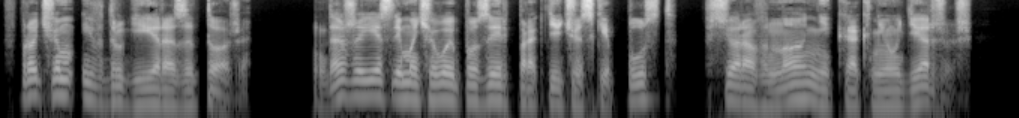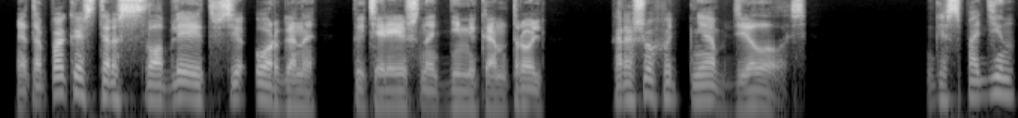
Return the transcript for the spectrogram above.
Впрочем, и в другие разы тоже. Даже если мочевой пузырь практически пуст, все равно никак не удержишь. Эта пакость расслабляет все органы, ты теряешь над ними контроль. Хорошо хоть не обделалась. «Господин»,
